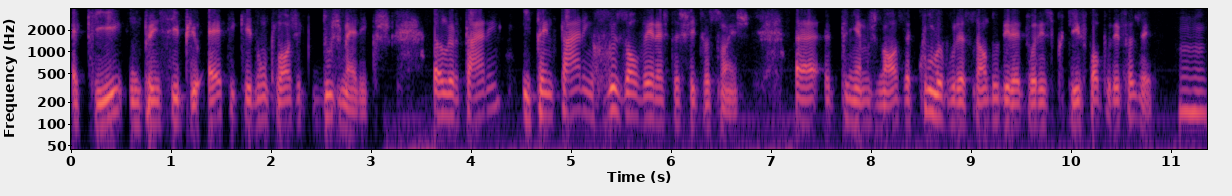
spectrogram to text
aqui um princípio ético e deontológico dos médicos. Alertarem e tentarem resolver estas situações. Uh, nós a colaboração do diretor executivo para o poder fazer. Uhum.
